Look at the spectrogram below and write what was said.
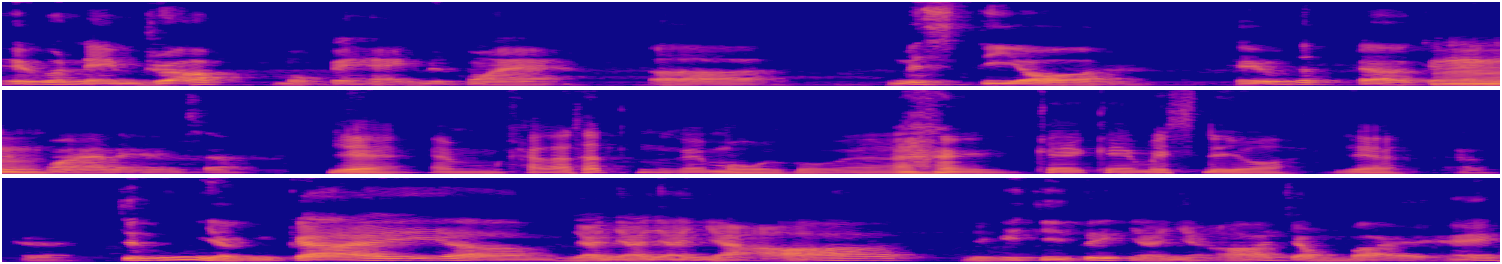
hiếu có name drop một cái hãng nước hoa. Uh, Miss Dior hiếu thích uh, cái ừ. nước hoa này hay sao Yeah, em khá là thích cái mùi của cái cái Miss Dior. Yeah. Ok. Chính những cái uh, nhỏ nhỏ nhỏ nhỏ, những cái chi tiết nhỏ nhỏ trong bài hát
